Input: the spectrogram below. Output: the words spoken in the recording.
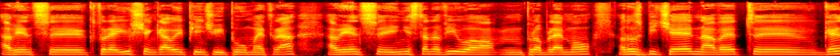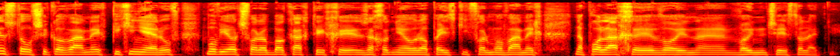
a więc y, które już sięgały 5,5 metra, a więc y, nie stanowiło mm, problemu rozbicie nawet y, gęsto uszykowanych pikinierów. Mówię o czworobokach tych zachodnioeuropejskich formowanych na polach wojny, wojny 30-letniej.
